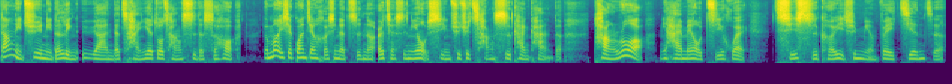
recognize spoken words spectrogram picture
当你去你的领域啊、你的产业做尝试的时候，有没有一些关键核心的职能，而且是你有兴趣去尝试看看的？倘若你还没有机会，其实可以去免费兼着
